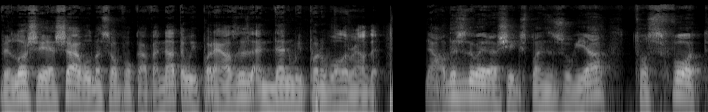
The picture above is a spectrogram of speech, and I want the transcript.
Veloshe Yashav Ulbasof Okav, and not that we put houses and then we put a wall around it. Now, this is the way Rashi explains the Sugya. Tosfot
